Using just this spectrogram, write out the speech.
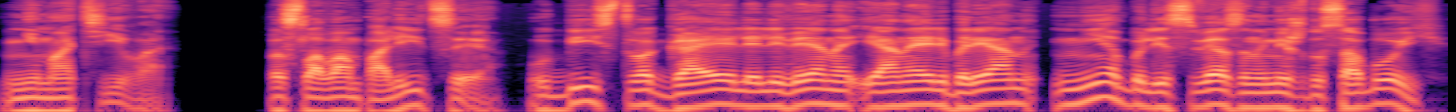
ни мотива. По словам полиции, убийства Гаэля Левена и Анель Бриан не были связаны между собой,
